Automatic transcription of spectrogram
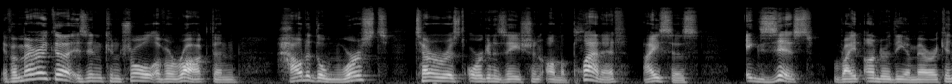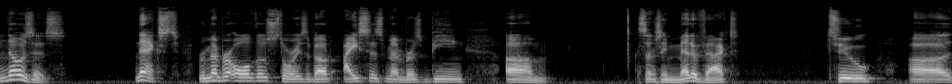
If America is in control of Iraq, then how did the worst terrorist organization on the planet, ISIS, exist right under the American noses? Next, remember all those stories about ISIS members being um, essentially medevaced to uh,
